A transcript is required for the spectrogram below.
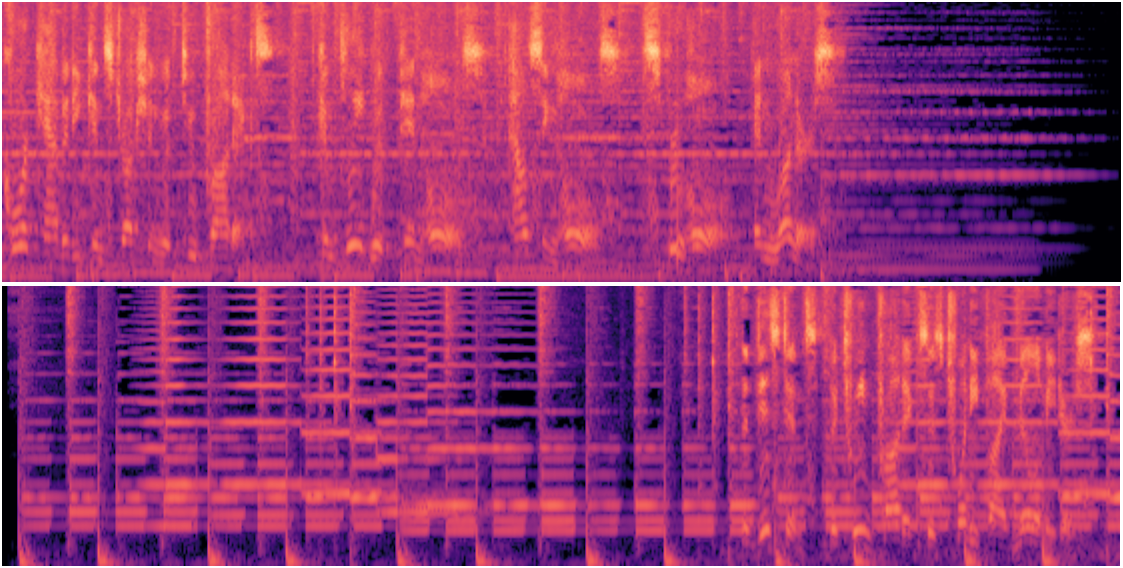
Core cavity construction with two products. Complete with pinholes, housing holes, sprue hole, and runners. The distance between products is 25 millimeters.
